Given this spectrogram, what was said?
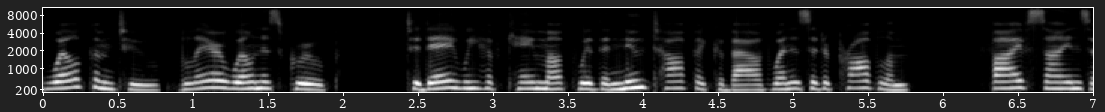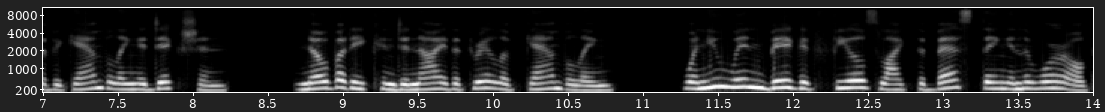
Welcome to Blair Wellness Group. Today we have came up with a new topic about when is it a problem? 5 signs of a gambling addiction. Nobody can deny the thrill of gambling. When you win big it feels like the best thing in the world.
